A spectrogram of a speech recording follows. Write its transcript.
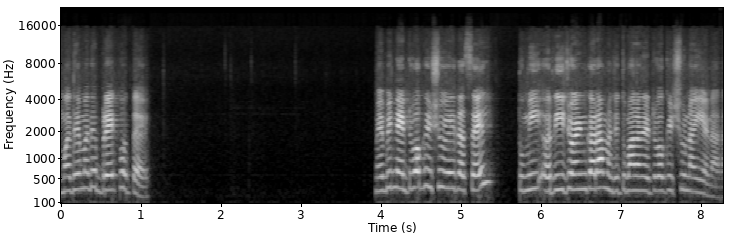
मध्ये मध्ये ब्रेक होत आहे मे बी नेटवर्क इश्यू येत असेल. तुम्ही रिजॉईन करा म्हणजे तुम्हाला नेटवर्क इश्यू नाही येणार.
